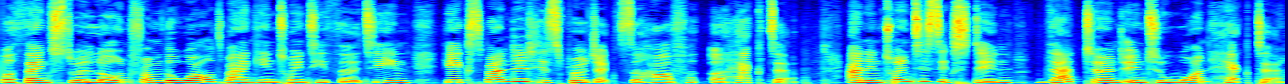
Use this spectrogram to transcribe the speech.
But thanks to a loan from the World Bank in 2013, he expanded his project to half a hectare. And in 2016, that turned into one hectare,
